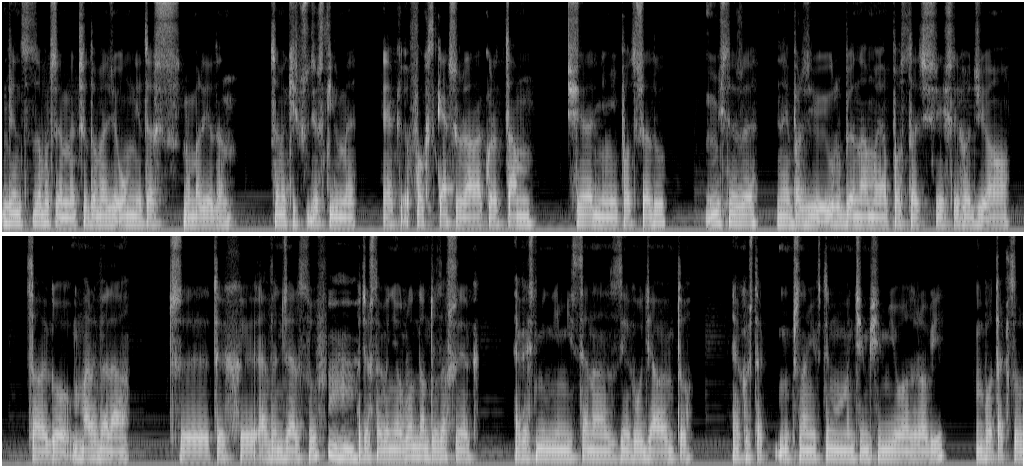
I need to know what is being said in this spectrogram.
Więc zobaczymy, czy to będzie u mnie też numer jeden. Są jakieś przecież filmy jak Foxcatcher, ale akurat tam średnio mi podszedł. Myślę, że najbardziej ulubiona moja postać, jeśli chodzi o całego Marvela czy tych Avengersów, mhm. chociaż tego nie oglądam, to zawsze jak jakaś mignie mi scena z jego udziałem, to jakoś tak przynajmniej w tym momencie mi się miło zrobi, bo tak to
